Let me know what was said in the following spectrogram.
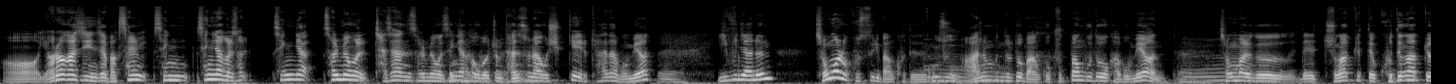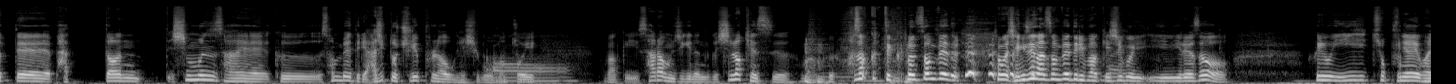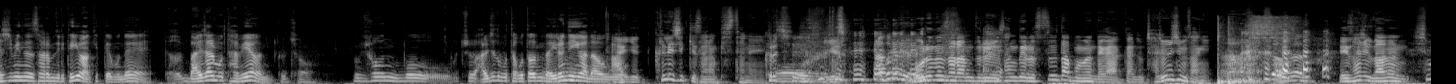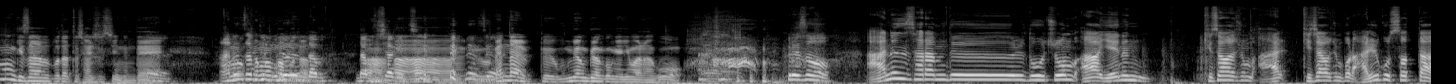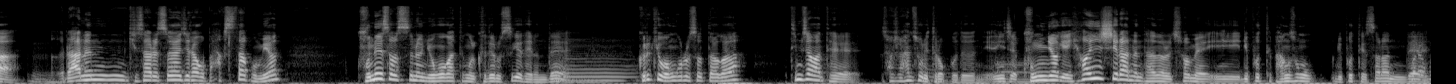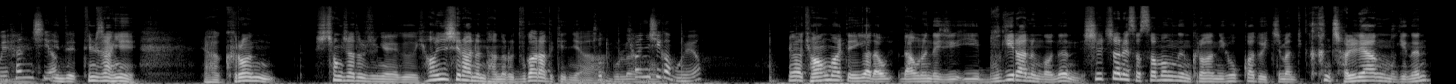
어, 여러 가지 이제 막 생, 생, 생략을 설, 생략 설명을 자세한 설명을 생략하고 뭐좀 네. 단순하고 쉽게 이렇게 하다 보면 예. 이 분야는 정말로 고수들이 많거든. 고수. 아는 분들도 많고 국방부도 가보면 음. 정말 그 내 중학교 때 고등학교 때 봤던 신문사의 그 선배들이 아직도 출입을 하고 계시고 막 어. 막 이 사람 움직이는 그 실러캔스 막 그 화석 같은 그런 선배들 정말 쟁쟁한 선배들이 막 계시고 이- 이래서 그리고 이쪽 분야에 관심 있는 사람들이 되게 많기 때문에 어, 말 잘못하면 그렇죠. 저는 뭐좀 알지도 못하고 떠든다 이런 얘기가 나오고 아 이게 클래식 기사랑 비슷하네. 그렇지 어. 이게 아. 모르는 사람들을 상대로 쓰다 보면 내가 약간 좀 자존심 상해. 아, 이게 사실 나는 신문 기사보다 더 잘 쓸 수 있는데 네. 아는 사람들. 보면 나, 나 아, 무시하겠지. 아, 아, 아. 맨날 그 운명변공 얘기만 하고 그래서 아는 사람들도 좀 아 얘는 기사가 좀 알, 기자가 좀 뭘 알고 썼다라는 기사를 써야지라고 막 쓰다 보면 군에서 쓰는 용어 같은 걸 그대로 쓰게 되는데 음. 그렇게 원고를 썼다가 팀장한테 사실 한 소리 들었거든. 이제 어. 국력의 현시라는 단어를 처음에 이 리포트 방송 리포트에 써놨는데 뭐라고요? 현시요? 이제 팀장이 야 그런 시청자들 중에 그 현시라는 단어를 누가 알아듣겠냐. 저도 몰라요. 현시가 뭐예요? 그러니까 경항모할 때 얘기가 나오, 나오는데 이제 이 무기라는 거는 실전에서 써먹는 그런 효과도 있지만 큰 전략 무기는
